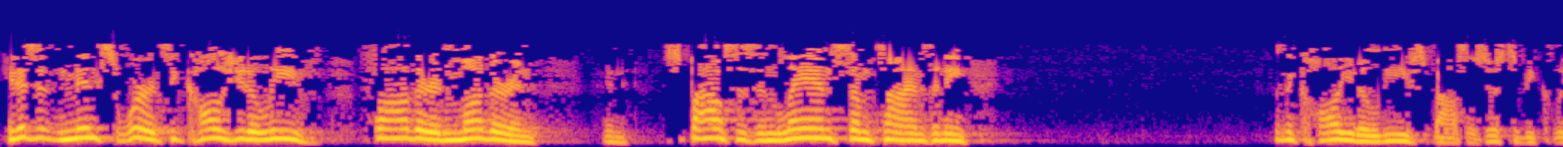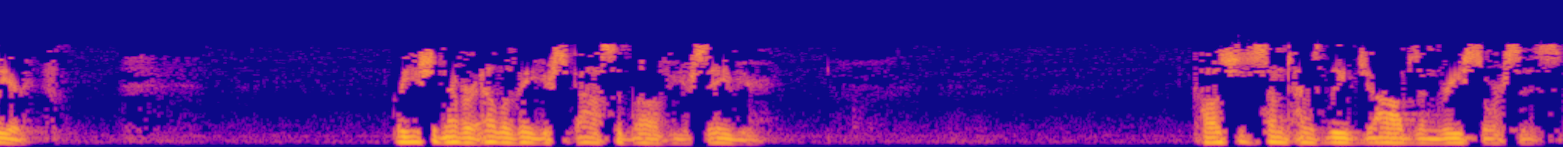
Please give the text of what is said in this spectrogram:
He doesn't mince words, He calls you to leave father and mother and, and spouses and land sometimes, and He doesn't call you to leave spouses, just to be clear. But you should never elevate your spouse above your Savior. Calls you to sometimes leave jobs and resources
